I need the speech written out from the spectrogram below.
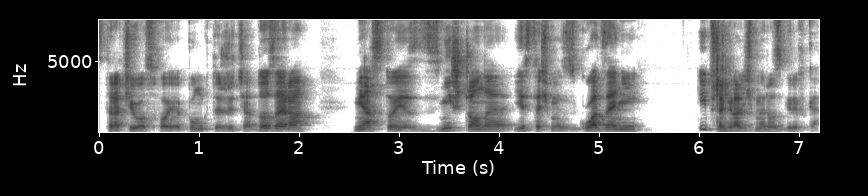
straciło swoje punkty życia do zera, miasto jest zniszczone, jesteśmy zgładzeni i przegraliśmy rozgrywkę.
